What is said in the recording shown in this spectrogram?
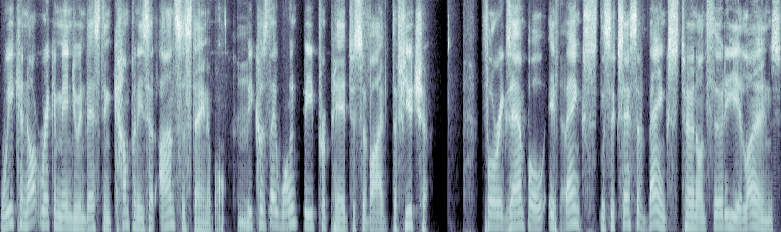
we cannot recommend you invest in companies that aren't sustainable mm. because they won't be prepared to survive the future for example if yep. banks the success of banks turn on 30 year loans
